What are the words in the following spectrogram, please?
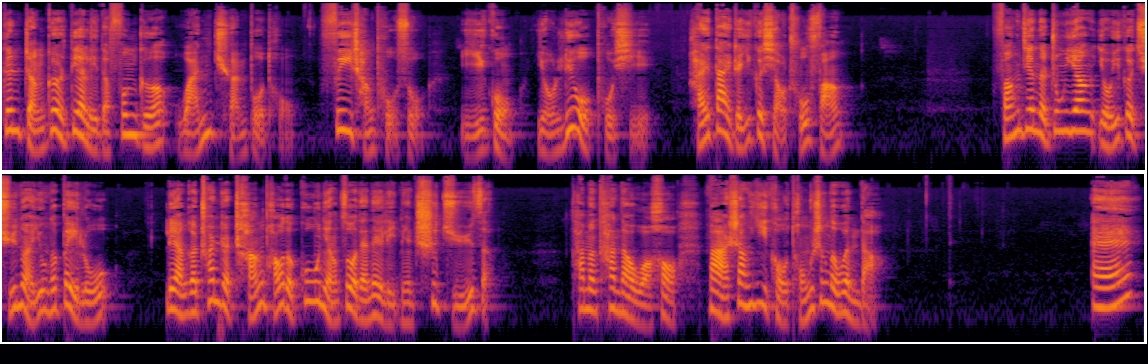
跟整个店里的风格完全不同，非常朴素。一共有六铺席，还带着一个小厨房。房间的中央有一个取暖用的被炉，两个穿着长袍的姑娘坐在那里面吃橘子。他们看到我后，马上异口同声的问道：“哎，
